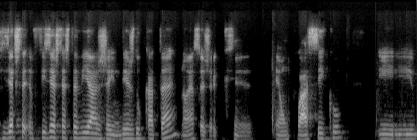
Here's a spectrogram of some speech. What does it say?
fizeste, fizeste esta viagem desde o Catan, não é? Ou seja, que é um clássico, e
